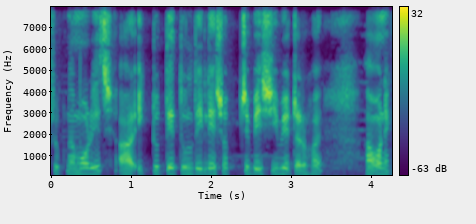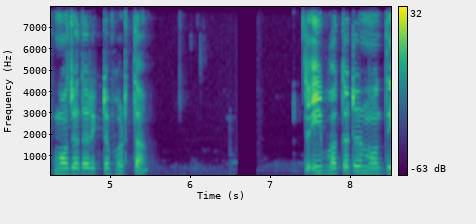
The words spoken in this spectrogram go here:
শুকনা মরিচ আর একটু তেঁতুল দিলে সবচেয়ে বেশি বেটার হয়। অনেক মজাদার একটা ভর্তা। তো এই ভর্তাটার মধ্যে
